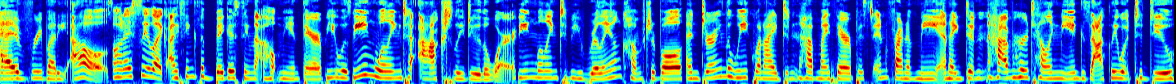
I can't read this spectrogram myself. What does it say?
everybody else. Honestly, like I think the biggest thing that helped me in therapy was being willing to actually do the work, being willing to be really uncomfortable. And during the week when I didn't have my therapist in front of me and I didn't have her telling me exactly what to do,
